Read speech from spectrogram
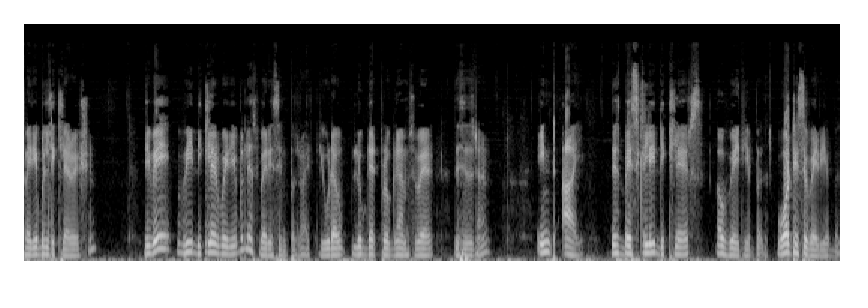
variable declaration. The way we declare variable is very simple, right? You would have looked at programs where this is done. Int i, this basically declares a variable. What is a variable?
